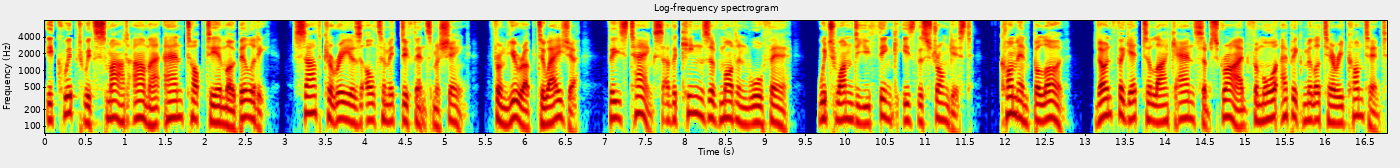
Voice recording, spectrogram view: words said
Equipped with smart armor and top-tier mobility. South Korea's ultimate defense machine. From Europe to Asia, these tanks are the kings of modern warfare. Which one do you think is the strongest? Comment below. Don't forget to like and subscribe for more epic military content.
